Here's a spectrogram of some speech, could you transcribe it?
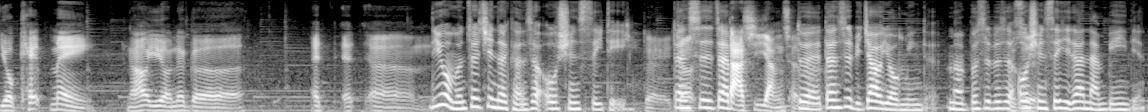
有 Cape May，然后也有那个，哎哎嗯，离我们最近的可能是 Ocean City，对，但是在大西洋城，对，但是比较有名的，呃，不是不是，不是 Ocean City 在南边一点，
